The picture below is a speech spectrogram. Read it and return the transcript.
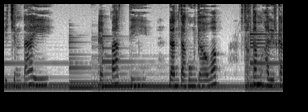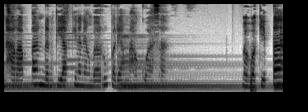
dicintai, dan tanggung jawab serta menghadirkan harapan dan keyakinan yang baru pada Yang Maha Kuasa bahwa kita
